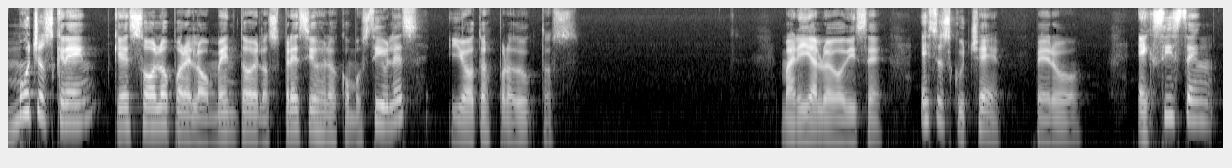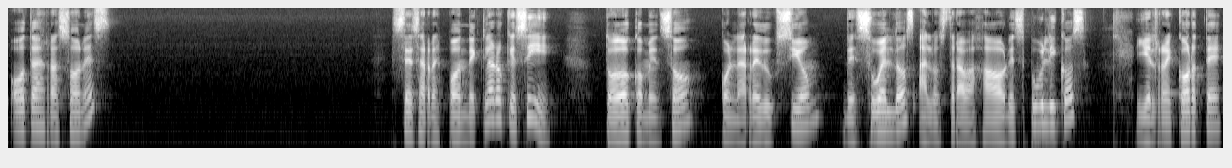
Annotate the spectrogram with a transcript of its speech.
Muchos creen que es solo por el aumento de los precios de los combustibles y otros productos. María luego dice, eso escuché, pero ¿existen otras razones? César responde, claro que sí. Todo comenzó con la reducción de sueldos a los trabajadores públicos y el recorte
